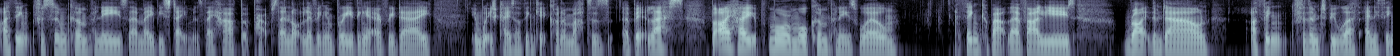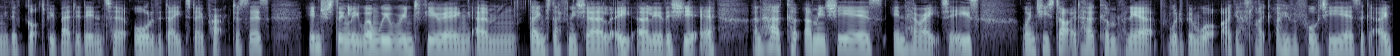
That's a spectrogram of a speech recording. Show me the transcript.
I think for some companies there may be statements they have but perhaps they're not living and breathing it every day in which case i think it kind of matters a bit less. But i hope more and more companies will think about their values write them down I think for them to be worth anything, they've got to be bedded into all of the day to day practices. Interestingly, when we were interviewing um, Dame Stephanie Shirley earlier this year, and her, I mean, she is in her 80s. When she started her company up, would have been what I guess like over 40 years ago.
